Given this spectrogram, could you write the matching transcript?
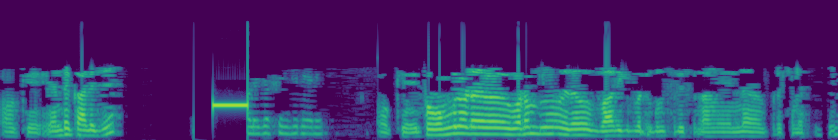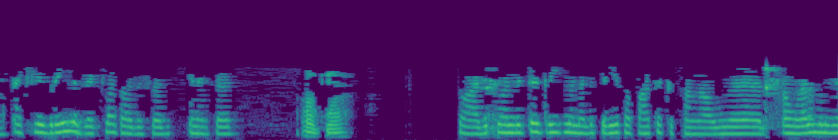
ஓகே எந்த college college of engineering okay இப்போ உங்களோட உடம்பும் ஏதோ பாதிக்கப்பட்டிருக்குன்னு சொல்லி சொன்னாங்க. என்ன பிரச்சனை? ஆக்சுவலி பிரெயின்ல பிளட் ஆகுது சார் எனக்கு ஓகே ஸோ அதுக்கு வந்துட்டு ட்ரீட்மெண்ட் வந்து பெரியப்பா பார்த்துட்டு இருக்காங்க அவங்க அவங்களால முடிஞ்ச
